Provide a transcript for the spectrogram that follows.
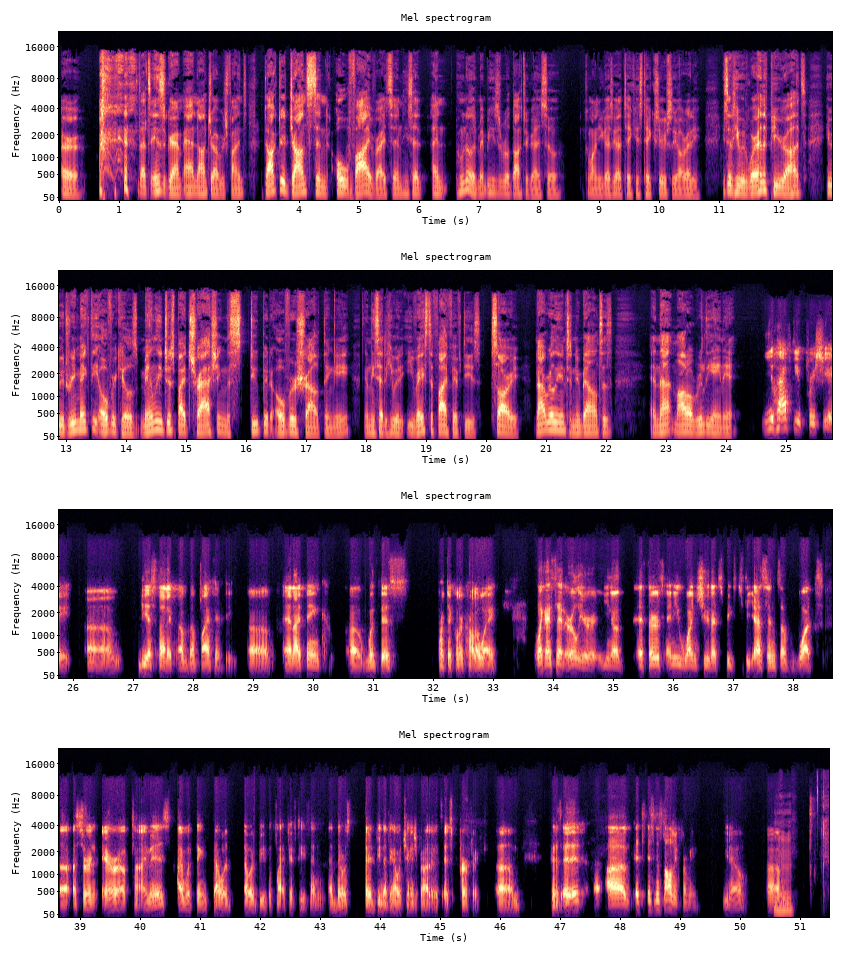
or that's Instagram at Nacho Average Finds. Dr. Johnston 05 writes in, he said, and who knows, maybe he's a real doctor, guys. So come on, you guys got to take his take seriously already. He said he would wear the P rods, he would remake the overkills mainly just by trashing the stupid overshroud thingy. And he said he would erase the 550s. Sorry, not really into New Balances. And that model really ain't it. You have to appreciate um, the aesthetic of the 550, uh, and I think uh, with this particular colorway, like I said earlier, you know, if there's any one shoe that speaks to the essence of what uh, a certain era of time is, I would think that would that would be the 550s, and, and there was there'd be nothing I would change about it. It's, it's perfect because it, it uh, it's it's nostalgic for me, you know. Um, Mhm.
